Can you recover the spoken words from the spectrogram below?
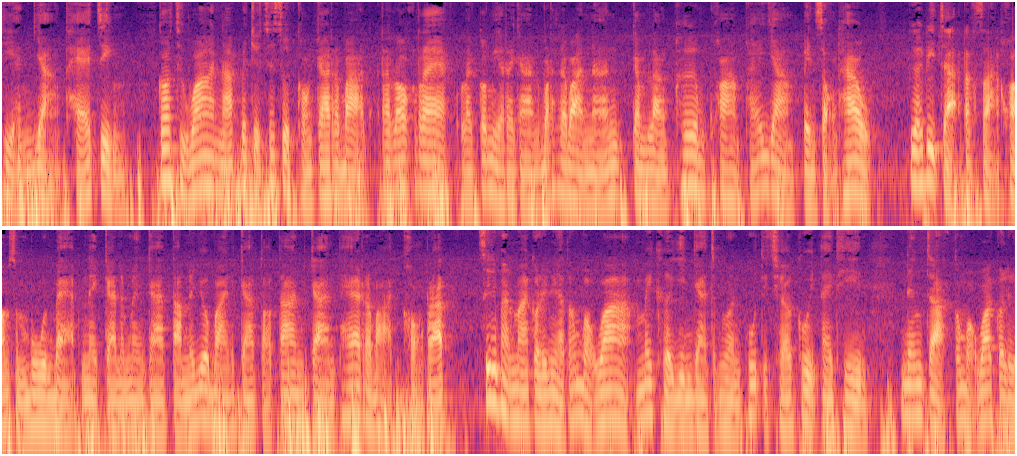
ถียรอย่างแท้จริง ก็ถือว่านับเป็นจุดสิ้นสุดของการระบาดระลอกแรก และก็มีรายงานว่ารัฐบาลนั้นกำลังเพิ่มความพยายามเป็น 2 เท่าเพื่อที่จะรักษาความสมบูรณ์แบบในการดำเนินการตามนโยบายในการต่อต้านการแพร่ระบาดของรัฐ ซึ่งที่ผ่านมาเกาหลีเหนือต้องบอกว่าไม่เคยยืนยันจำนวนผู้ติดเชื้อโควิด -19 เนื่องจากต้องบอกว่าเกาหลี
